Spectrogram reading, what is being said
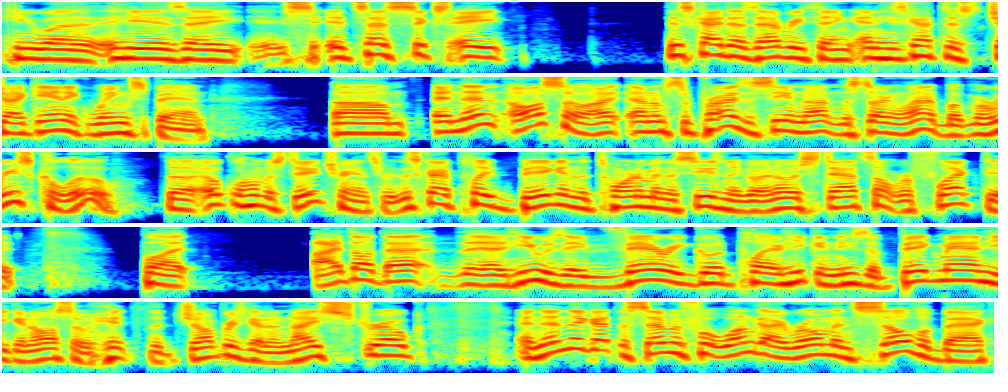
He was he is a it says six eight. This guy does everything, and he's got this gigantic wingspan. Um, and then also, I and I'm surprised to see him not in the starting lineup, but Maurice Calloo, the Oklahoma State transfer. This guy played big in the tournament a season ago. I know his stats don't reflect it, but I thought that that he was a very good player. He can he's a big man. He can also hit the jumper. He's got a nice stroke. And then they got the seven foot one guy, Roman Silva back,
